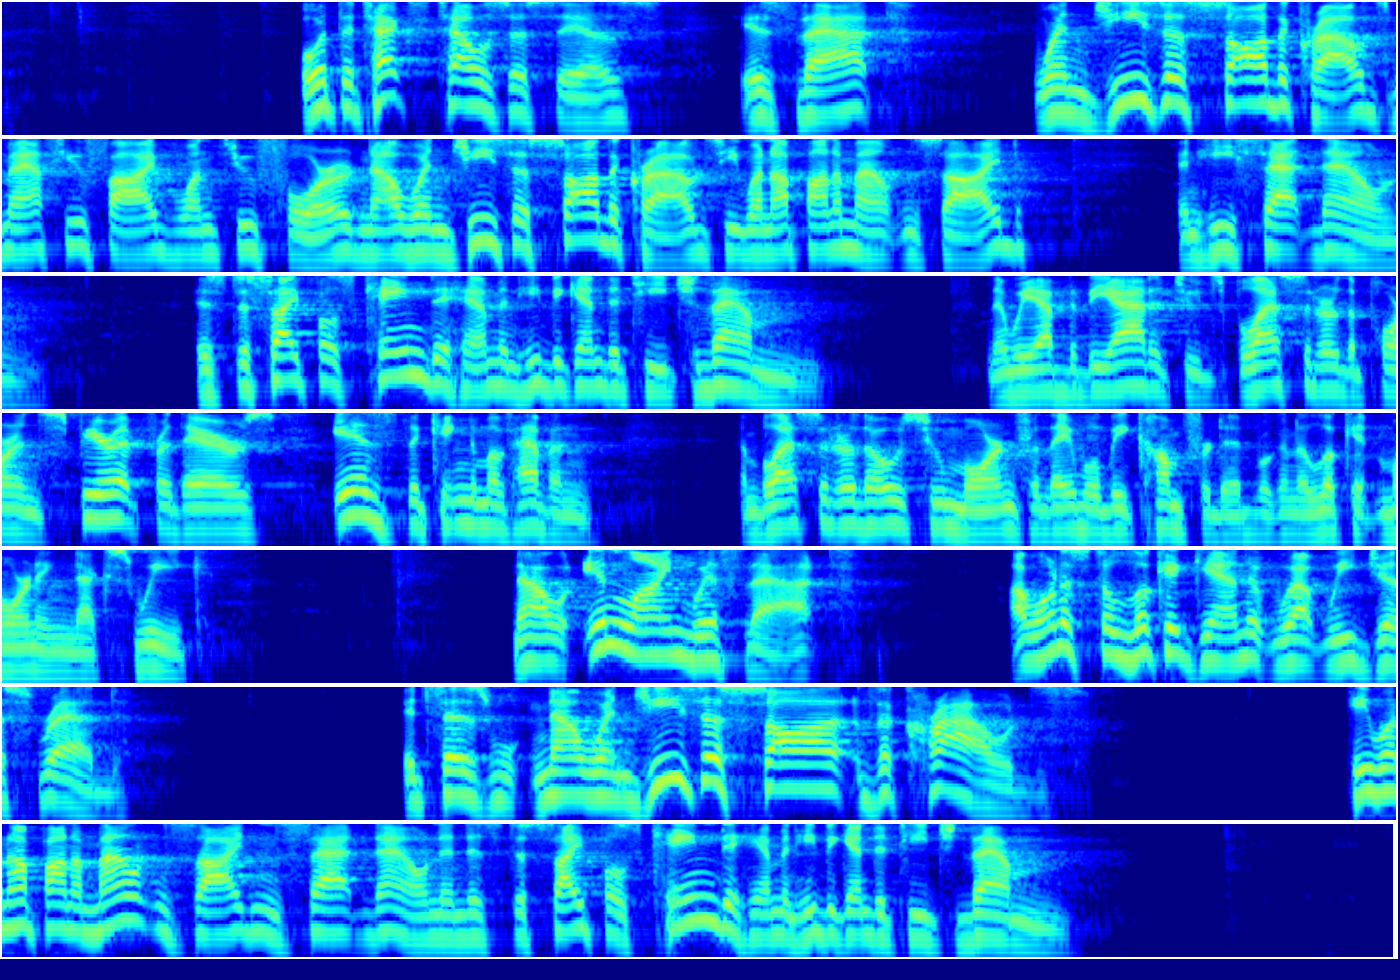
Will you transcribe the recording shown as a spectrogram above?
But what the text tells us is, is that when Jesus saw the crowds, Matthew 5, 1 through 4, now when Jesus saw the crowds, he went up on a mountainside and he sat down. His disciples came to him and he began to teach them. Then we have the Beatitudes Blessed are the poor in spirit, for theirs is the kingdom of heaven. And blessed are those who mourn, for they will be comforted. We're going to look at mourning next week. Now, in line with that, I want us to look again at what we just read. It says, Now when Jesus saw the crowds, he went up on a mountainside and sat down, and his disciples came to him and he began to teach them.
